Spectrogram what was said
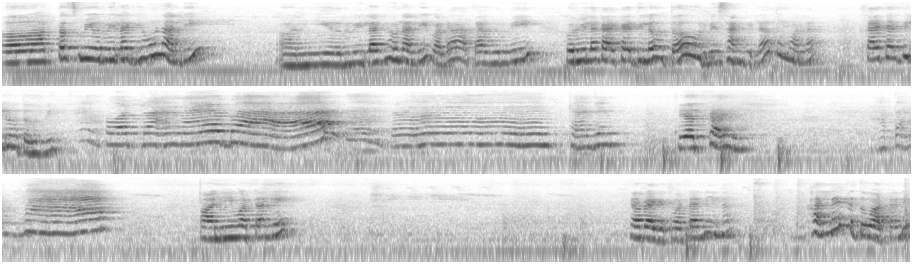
आत्ताच मी उर्वीला घेऊन आली. आणि उर्वीला घेऊन आली. बघा आता उर्वी उर्वीला काय काय दिलं होतं? उर्वी सांगेल तुम्हाला. काय काय दिलं होतं उर्वी? यात काय? आणि वाटाणे. ह्या बॅगेत वाटाणे ना? खाल्ले ना तू वाटाणे?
